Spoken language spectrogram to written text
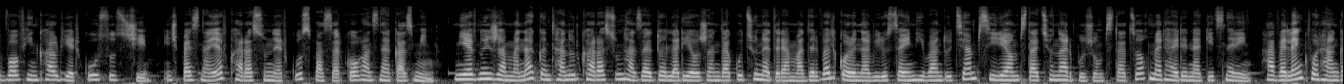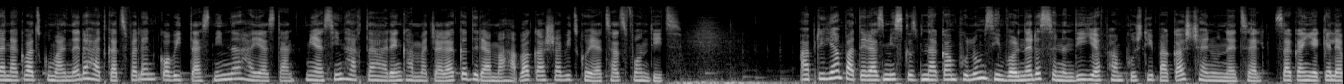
թվով 502 ուսուցչի, ինչպես նաեւ 42 սպասարկող անձնակազմին Թուրքիային։ Միևնույն ժամանակ ընդհանուր 40 հազար դոլարի օժանդակություն է տրամադրվել կորոնավիրուսային հիվանդությամբ Սիրիայում ստացիոնար բուժում ստացող մեր հայրենակիցներին։ Հավելենք, որ հանգանակված գումարները հատկացվել են COVID-19 Հայաստան։ Միասին հաղթահարենք համաճարակը դրամահավաք արշավից գոյացած ֆոնդից։ Ապրիլյան պատերազմի սկզբնական փուլում զինվորները սննդի եւ փամփուշտի պակաս չեն ունեցել, սակայն եկել է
